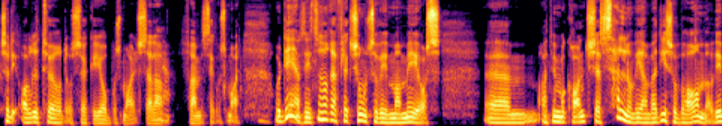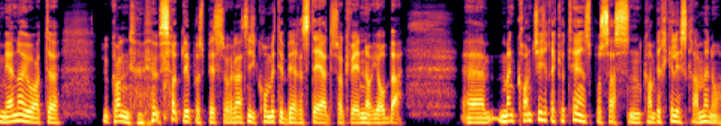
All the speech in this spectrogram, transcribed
så hadde de aldri tørt å søke jobb hos Miles eller Ja. fremme seg hos Miles. Og det er en liten sånn refleksjon som vi må med oss. Um, at vi må kanskje, selv om vi har en verdi som varmer Vi mener jo at uh, du kan satt litt på spissen og nesten ikke komme til et bedre sted som kvinne å jobbe. Um, men kanskje rekrutteringsprosessen kan virkelig skremme nå.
